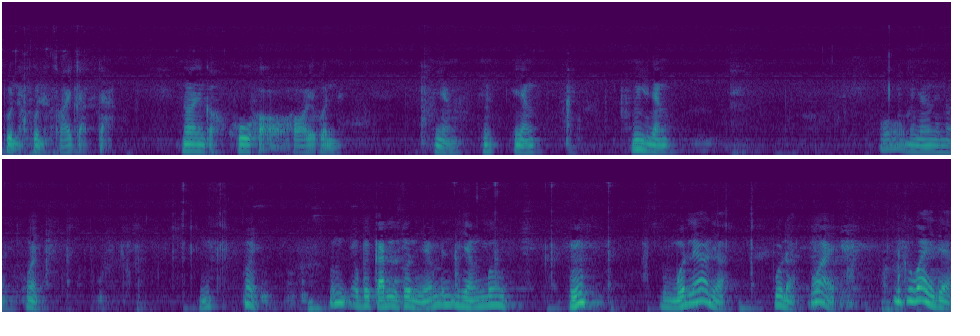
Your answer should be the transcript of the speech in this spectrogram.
พุ่นอะพุ่นถอยจับจับนอนก็คู่ห่อหอเลยคน ยังยังนี่ยังโอ้มันยังหน่อยห้วยห้วยมึงเอาไปกันตัวนี้มันยังมึงหืมหมดแล้วเนี่ยพูดอะห้วยมันก็ไหวเดี๋ย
